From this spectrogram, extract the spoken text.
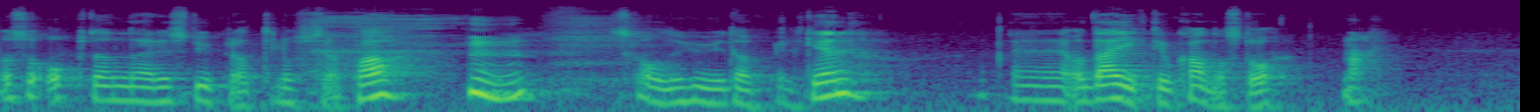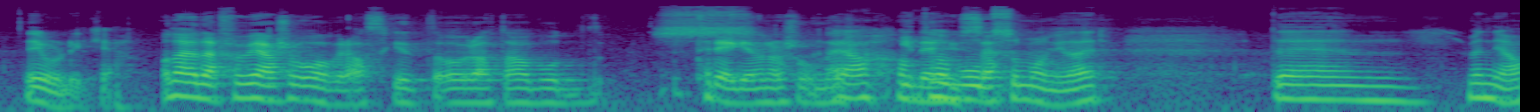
Og så opp den der stupbratte loftstrappa. Skalle i huet i takbjelken. Eh, og der gikk det jo ikke an å stå. Det gjorde det ikke. Og det er derfor vi er så overrasket over at det har bodd tre generasjoner Ja, i at det det har bodd så mange der. Det, men ja.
